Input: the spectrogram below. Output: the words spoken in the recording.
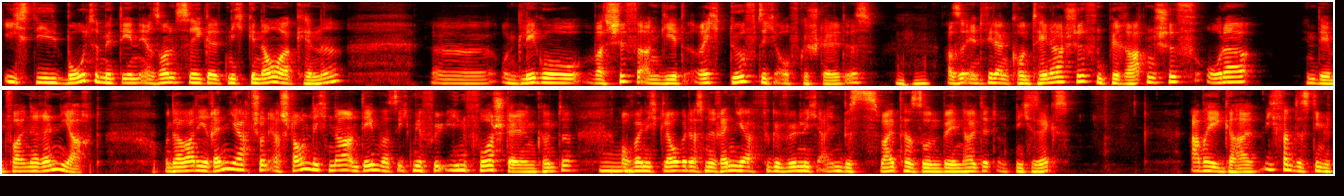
ich die Boote, mit denen er sonst segelt, nicht genauer kenne äh, und Lego, was Schiffe angeht, recht dürftig aufgestellt ist. Mhm. Also entweder ein Containerschiff, ein Piratenschiff oder in dem Fall eine Rennjacht. Und da war die Rennjacht schon erstaunlich nah an dem, was ich mir für ihn vorstellen könnte. Mhm. Auch wenn ich glaube, dass eine Rennjacht für gewöhnlich ein bis zwei Personen beinhaltet und nicht sechs. Aber egal. Ich fand das Ding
